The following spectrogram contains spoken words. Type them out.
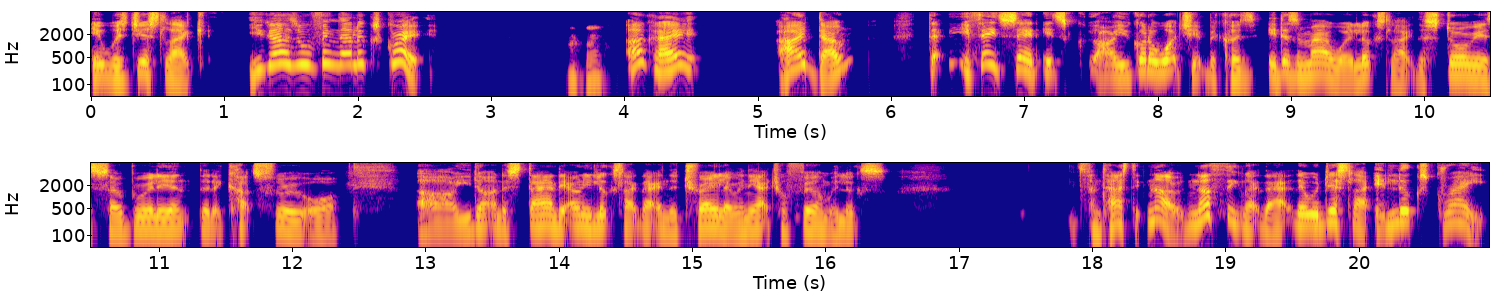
It was just like, you guys all think that looks great. Mhm. Okay. I don't. If they'd said it's oh you've got to watch it because it doesn't matter what it looks like, the story is so brilliant that it cuts through, or oh you don't understand, it only looks like that in the trailer. In the actual film, it looks fantastic. No, nothing like that. They were just like, it looks great.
